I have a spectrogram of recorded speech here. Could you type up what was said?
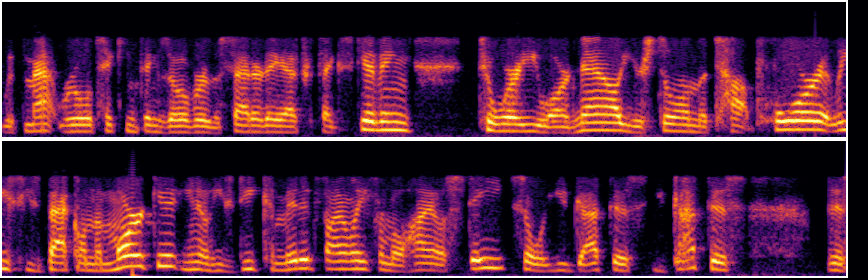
with Matt Rhule taking things over the Saturday after Thanksgiving, to where you are now. You're still on the top four. At least he's back on the market. You know, he's decommitted finally from Ohio State. So you've got this, you got this, this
